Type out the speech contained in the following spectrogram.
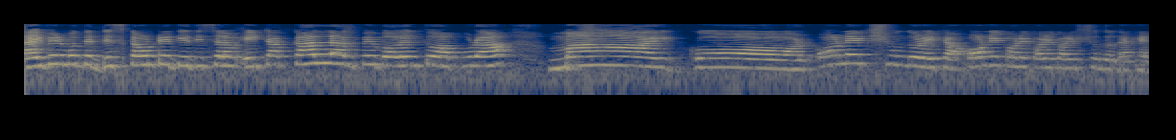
লাইভের মধ্যে ডিসকাউন্টে দিয়ে দিছিলাম। এইটা কার লাগবে বলেন তো আপুরা? মাই গড অনেক সুন্দর এটা। অনেক অনেক অনেক অনেক সুন্দর দেখেন।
